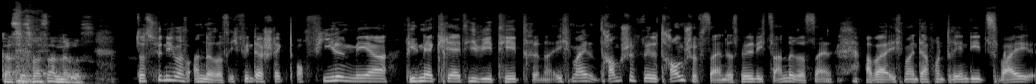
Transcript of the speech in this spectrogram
das ist was anderes. Das finde ich was anderes. Ich finde, da steckt auch viel mehr, viel mehr Kreativität drin. Ich meine, Traumschiff will Traumschiff sein, das will nichts anderes sein. Aber ich meine, davon drehen die zwei, äh,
